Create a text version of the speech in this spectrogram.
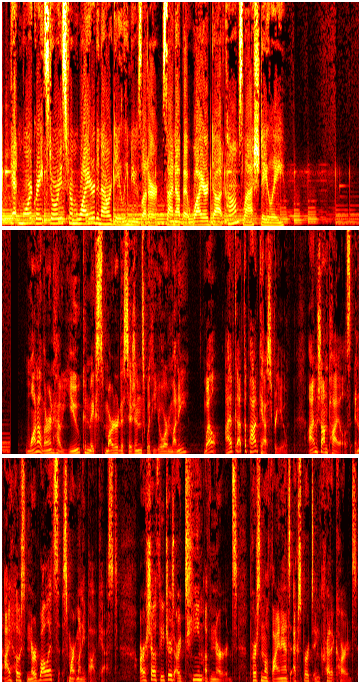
Get more great stories from Wired in our daily newsletter. Sign up at wired.com/daily. Want to learn how you can make smarter decisions with your money? Well, I've got the podcast for you. I'm Sean Pyles, and I host NerdWallet's Smart Money Podcast. Our show features our team of nerds, personal finance experts in credit cards,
